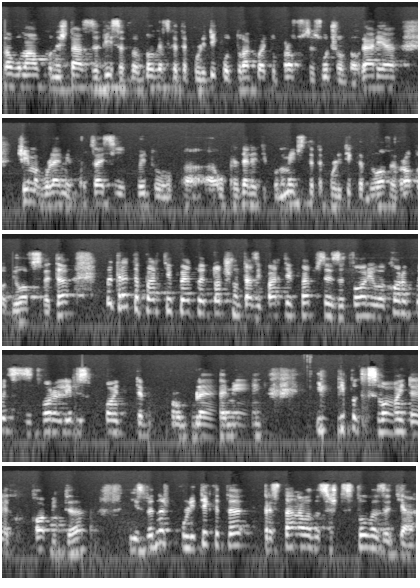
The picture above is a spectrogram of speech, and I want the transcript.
много малко неща зависят в българската политика от това, което просто се случва в България, че има големи процеси, които а, определят економическата политика, било в Европа, било в света. Е трета партия, която е точно тази партия, която се е затворила. Хора, които са затворили своите проблеми или пък своите хобита, изведнъж политиката престанала да съществува за тях.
